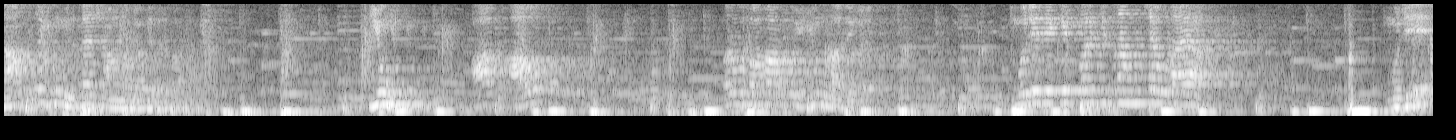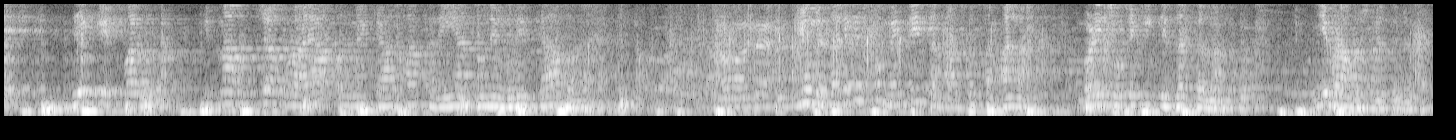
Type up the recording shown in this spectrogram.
नाम तो यूँ मिलता है श्याम बाबा के दरबार यूँ, आप आओ, और वो बाबा आपको यूँ उड़ा देगा मुझे देख पर कितना ऊँचा उड़ाया। मुझे देख के पर कितना ऊँचा उड़ाया और मैं क्या था कन्हैया तूने मुझे क्या बनाया? क्यों मिलता लेकिन इसको मेंटेन करना इसको संभालना बड़े छोटे की इज़्ज़त करना ये बड़ा मुश्किल से मिलता है।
